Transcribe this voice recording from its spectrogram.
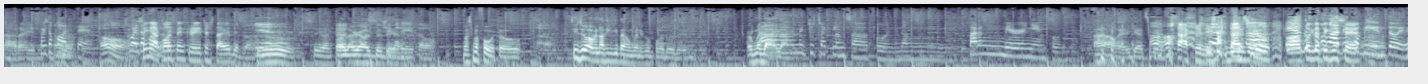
taray. For the content. Oo. For the Kasi nga, content. content creators tayo, di ba? True. So yun. All around the din. nakita ko. Mas ma-photo. Oo. Si Jowa, nakikita mo ba nagpo-photo din? Or madala? Ah, nag-check lang sa phone ng... Parang mirror niya yung phone niya. Ah, okay. Gets, Oo. gets. Actually, that's true. Kaya Oo, gusto ko pagdating nga sa din set, sabihin to eh.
